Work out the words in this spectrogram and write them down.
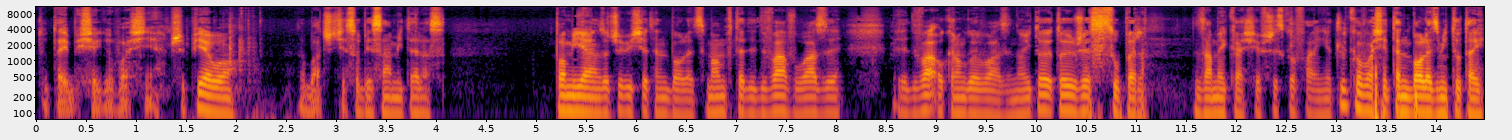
Tutaj by się go właśnie przypięło. Zobaczcie sobie sami teraz. Pomijając oczywiście ten bolec. Mam wtedy dwa włazy, y, dwa okrągłe włazy. No i to, to już jest super. Zamyka się, wszystko fajnie. Tylko właśnie ten bolec mi tutaj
